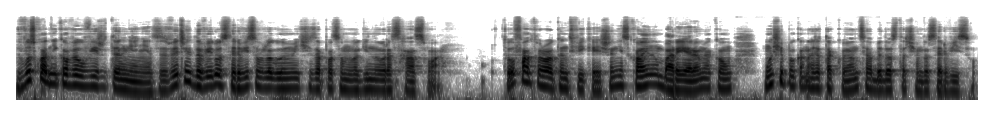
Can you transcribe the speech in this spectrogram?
Dwuskładnikowe uwierzytelnienie. Zazwyczaj do wielu serwisów logujemy się za pomocą loginu oraz hasła. Two-Factor Authentication jest kolejną barierą, jaką musi pokonać atakujący, aby dostać się do serwisu.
